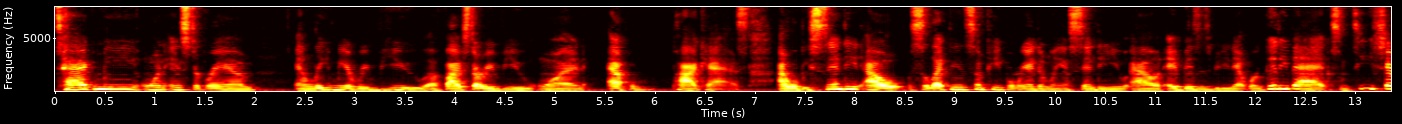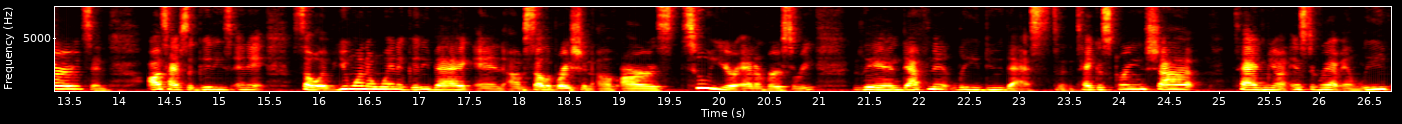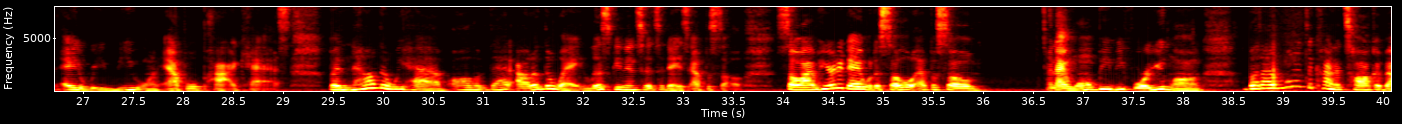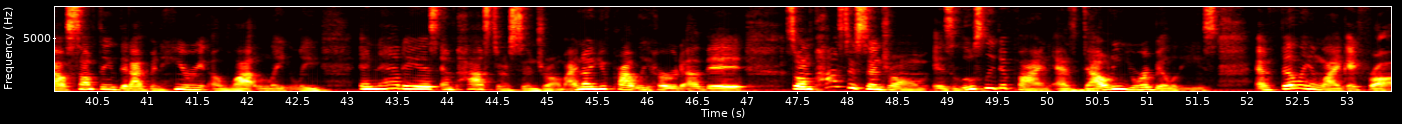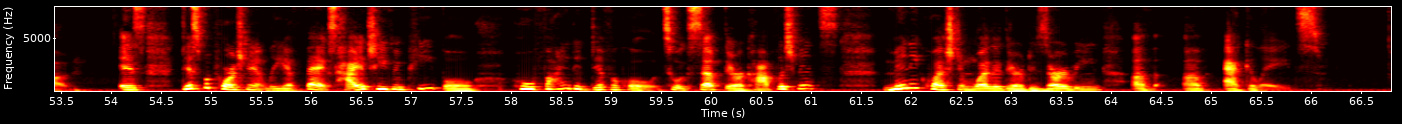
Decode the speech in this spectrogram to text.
tag me on Instagram and leave me a review, a five star review on Apple Podcasts. I will be sending out, selecting some people randomly and sending you out a Business Beauty Network goodie bag, some t shirts, and all types of goodies in it. So if you want to win a goodie bag and um, celebration of our two year anniversary, then definitely do that. Take a screenshot tag me on Instagram, and leave a review on Apple Podcasts. But now that we have all of that out of the way, let's get into today's episode. So I'm here today with a solo episode, and I won't be before you long, but I wanted to kind of talk about something that I've been hearing a lot lately, and that is imposter syndrome. I know you've probably heard of it. So, imposter syndrome is loosely defined as doubting your abilities and feeling like a fraud is disproportionately affects high achieving people who find it difficult to accept their accomplishments. Many question whether they're deserving of, of accolades.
